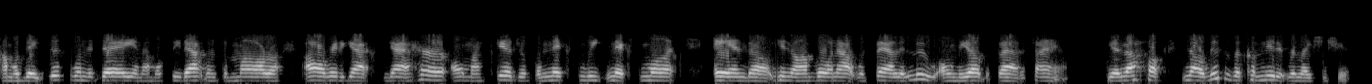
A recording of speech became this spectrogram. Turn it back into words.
I'm gonna date this one today, and I'm gonna see that one tomorrow. I already got got her on my schedule for next week, next month, and uh, you know I'm going out with Sally Lou on the other side of town. You know, no, this is a committed relationship.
